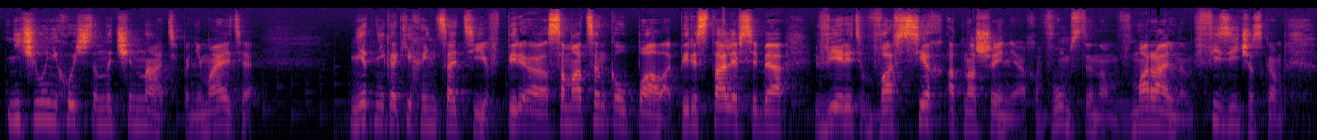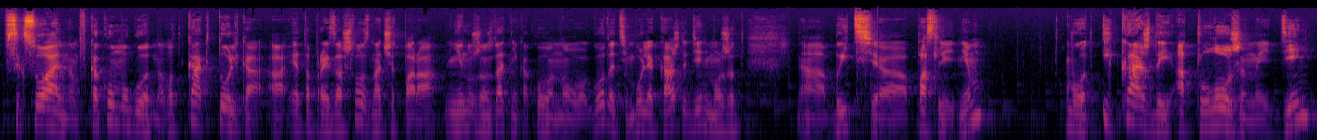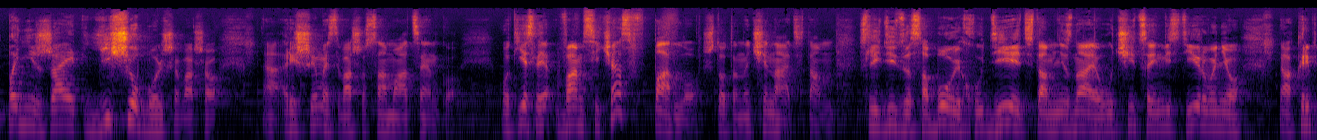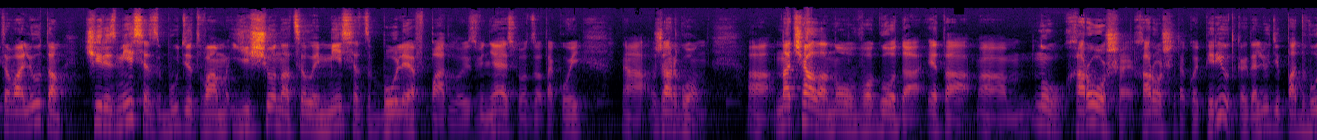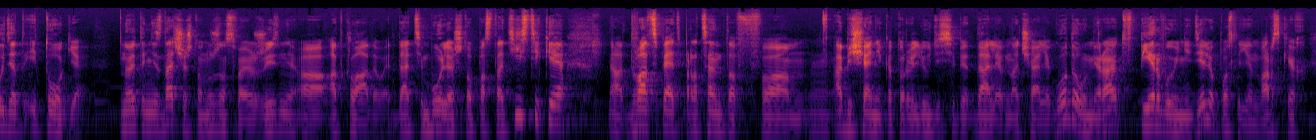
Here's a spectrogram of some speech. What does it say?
ничего не хочется начинать, понимаете? Нет никаких инициатив, э, самооценка упала, перестали в себя верить во всех отношениях, в умственном, в моральном, в физическом, в сексуальном, в каком угодно. Вот как только а, это произошло, значит пора. Не нужно ждать никакого Нового года, тем более каждый день может а, быть а, последним. Вот. И каждый отложенный день понижает еще больше вашу решимость, вашу самооценку. Вот если вам сейчас впадло что-то начинать, там, следить за собой, худеть, там, не знаю, учиться инвестированию, а, криптовалютам, через месяц будет вам еще на целый месяц более впадло. Извиняюсь вот за такой а, жаргон. А, начало Нового года это, а, ну, хороший, хороший такой период, когда люди подводят итоги но это не значит, что нужно свою жизнь а, откладывать, да, тем более, что по статистике а, 25% а, обещаний, которые люди себе дали в начале года, умирают в первую неделю после январских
